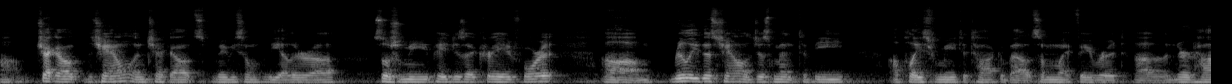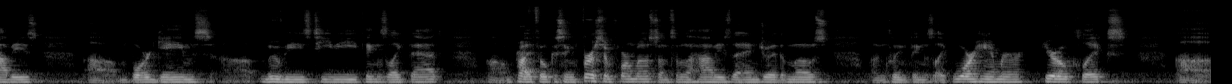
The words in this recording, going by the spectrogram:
um, check out the channel and check out maybe some of the other uh, social media pages I created for it. Um, really, this channel is just meant to be a place for me to talk about some of my favorite uh, nerd hobbies, um, board games, uh, movies, TV, things like that. Um, probably focusing first and foremost on some of the hobbies that I enjoy the most, including things like Warhammer, HeroClix, uh,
